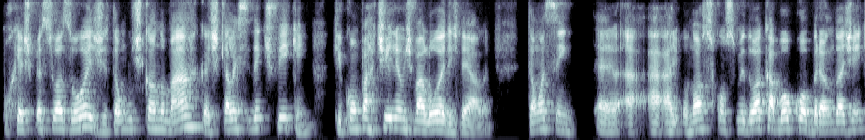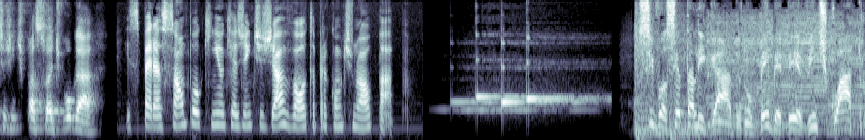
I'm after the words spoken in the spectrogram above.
Porque as pessoas hoje estão buscando marcas que elas se identifiquem, que compartilhem os valores dela. Então, assim, é, a, a, o nosso consumidor acabou cobrando a gente, a gente passou a divulgar. Espera só um pouquinho que a gente já volta para continuar o papo. Se você tá ligado no BBB 24,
